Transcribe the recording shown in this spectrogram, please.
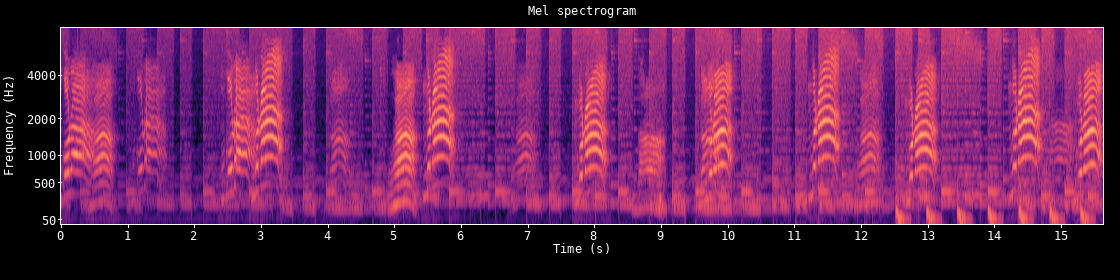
ごら、が、ゴラゴラゴラが、が、ゴラが、ゴラが、ゴラが、ゴラが、ゴラごら、ゴラ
